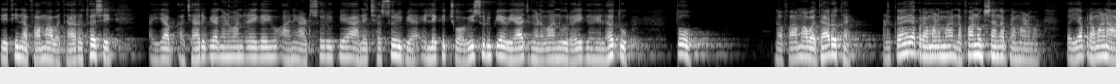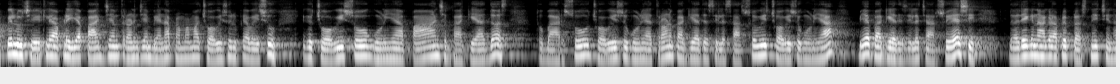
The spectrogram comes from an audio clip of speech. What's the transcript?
જેથી નફામાં વધારો થશે. અહીંયા હજાર રૂપિયા ગણવાનું રહી ગયું, આને આઠસો રૂપિયા અને છસો રૂપિયા, એટલે કે ચોવીસો રૂપિયા વ્યાજ ગણવાનું રહી ગયેલ હતું. તો નફામાં વધારો થાય. પણ કયા પ્રમાણમાં? નફા નુકસાનના પ્રમાણમાં. તો અહીંયા પ્રમાણ આપેલું છે, એટલે આપણે અહીંયા પાંચ જેમ, ત્રણ જેમ, બેના પ્રમાણમાં ચોવીસો રૂપિયા વહીશું. એટલે કે ચોવીસો ગુણ્યા પાંચ ભાગ્યા દસ. તો બારસો ચોવીસો ગુણ્યા ત્રણ ભાગ્યા દસ એટલે સાતસો વીસ, ચોવીસો ગુણ્યા બે ભાગ્યા દસ એટલે ચારસો એંસી. દરેકના આગળ આપણે પ્લસની ચિહ્ન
